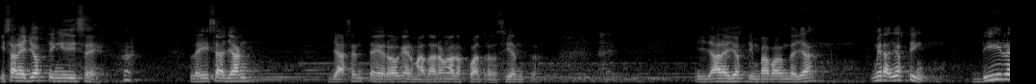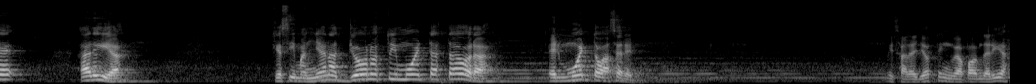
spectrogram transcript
Y sale Justin y dice, le dice a Jan, ya se enteró que mataron a los 400. Y ya le Justin va para donde ya. Mira, Justin, dile a Elías que si mañana yo no estoy muerta hasta ahora, el muerto va a ser él. Y sale Justin y va para donde Elías.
